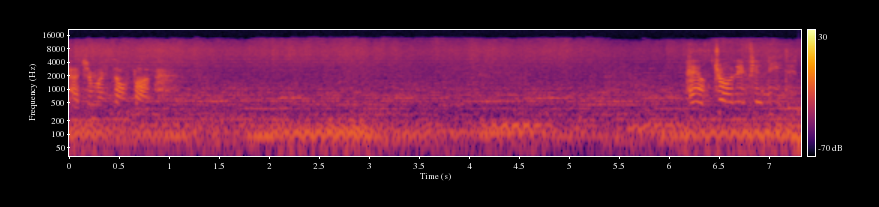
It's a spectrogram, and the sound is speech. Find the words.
Patching myself up. If you need it.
